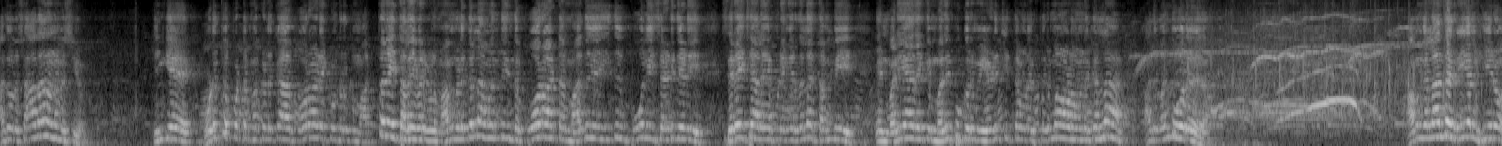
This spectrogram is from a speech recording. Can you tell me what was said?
அது ஒரு சாதாரண விஷயம். இங்கே ஒடுக்கப்பட்ட மக்களுக்காக போராடி கொண்டிருக்கும் அத்தனை தலைவர்களும் அவங்களுக்கெல்லாம் வந்து இந்த போராட்டம் அது இது போலீஸ் அடிதடி சிறைச்சாலை அப்படிங்கிறதெல்லாம் தம்பி என் மரியாதைக்கு மதிப்புக்குரிமை எழுச்சி தமிழர் திருமாவளவனுக்கெல்லாம் அது வந்து ஒரு அவங்கெல்லாம் தான் ரியல் ஹீரோ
